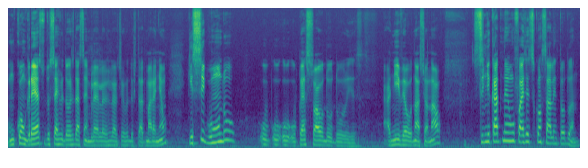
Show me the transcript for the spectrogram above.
um congresso dos servidores da Assembleia Legislativa do Estado do Maranhão, que segundo o, o, o pessoal do, do, a nível nacional, Sindicato nenhum faz esse consalem todo ano.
